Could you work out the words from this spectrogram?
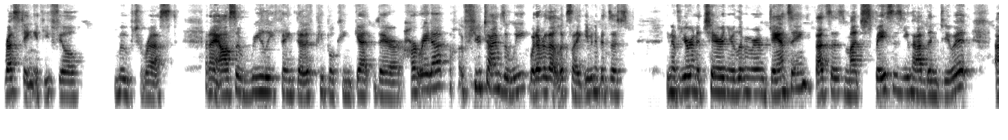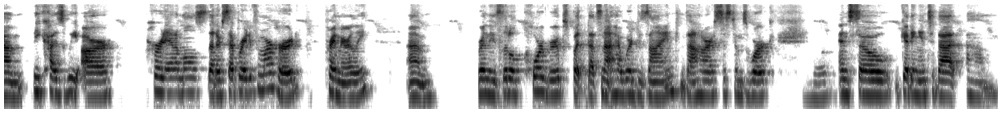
resting if you feel moved to rest. And i also really think that if people can get their heart rate up a few times a week whatever that looks like even if it's just you know if you're in a chair in your living room dancing that's as much space as you have then do it um, because we are herd animals that are separated from our herd primarily um, we're in these little core groups but that's not how we're designed not how our systems work mm-hmm. and so getting into that um,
